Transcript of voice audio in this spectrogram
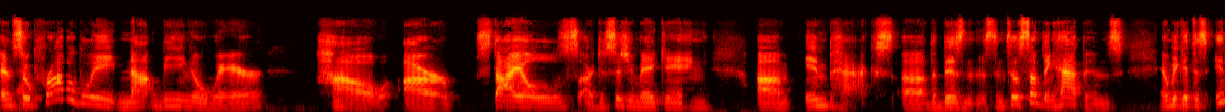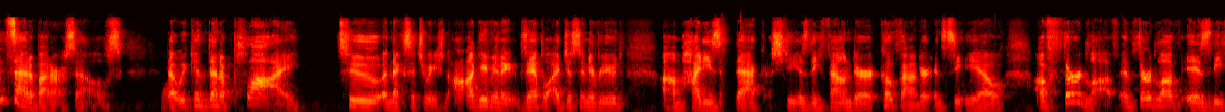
And so, probably not being aware mm-hmm. how our styles, our decision making, um, impacts uh, the business until something happens and we get this insight about ourselves that we can then apply to a next situation. I'll give you an example. I just interviewed um, Heidi Zak. She is the founder, co-founder, and CEO of Third Love, and Third Love is the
